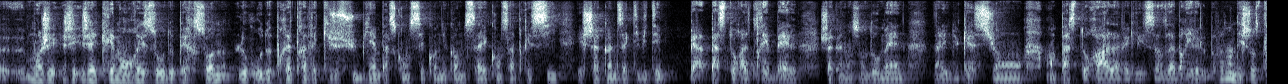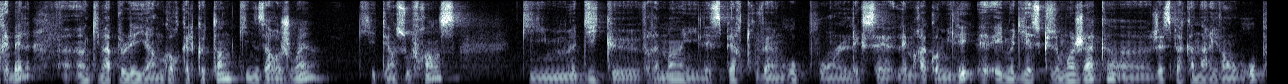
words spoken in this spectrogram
Euh, moi, j'ai créé mon réseau de personnes, le groupe de prêtres avec qui je suis bien parce qu'on sait qu'on est comme ça et qu'on s'apprécie, et chacun des activités pastorales très belles, chacun dans son domaine, dans l'éducation, en pastoral avec les sans-abri, vraiment des choses très belles. Un qui m'a appelé il y a encore quelques temps, qui nous a rejoints, qui était en souffrance, qui me dit que vraiment il espère trouver un groupe où on l'aimera comme il est. Et il me dit, excuse-moi Jacques, euh, j'espère qu'en arrivant au groupe,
